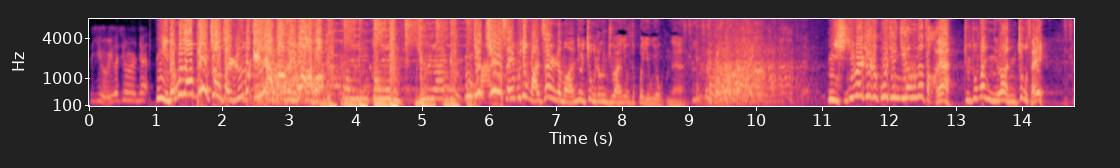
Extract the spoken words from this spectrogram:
有一个救生圈，你能不能别较真儿？他妈给俩大嘴巴子你就救谁不就完事儿了吗？你有救生圈又会游泳呢？你媳妇儿就是郭晶晶，那咋的？就就问你了，你救谁？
